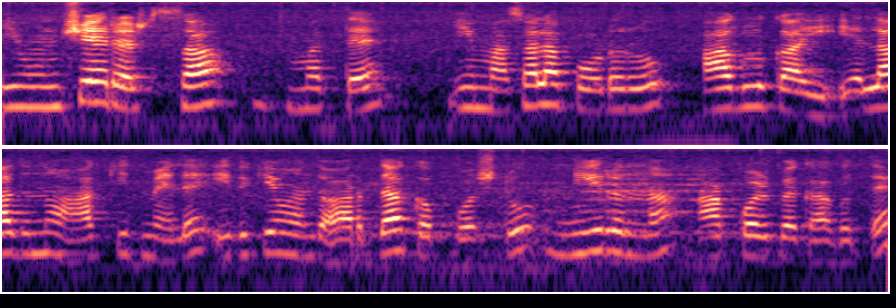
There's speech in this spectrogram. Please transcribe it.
ಈ ಹುಣಸೆ ರಸ ಮತ್ತು ಈ ಮಸಾಲ ಪೌಡರು, ಹಾಗಲಕಾಯಿ ಎಲ್ಲದನ್ನು ಹಾಕಿದ ಮೇಲೆ ಇದಕ್ಕೆ ಒಂದು ಅರ್ಧ ಕಪ್ಪಷ್ಟು ನೀರನ್ನು ಹಾಕ್ಕೊಳ್ಬೇಕಾಗುತ್ತೆ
